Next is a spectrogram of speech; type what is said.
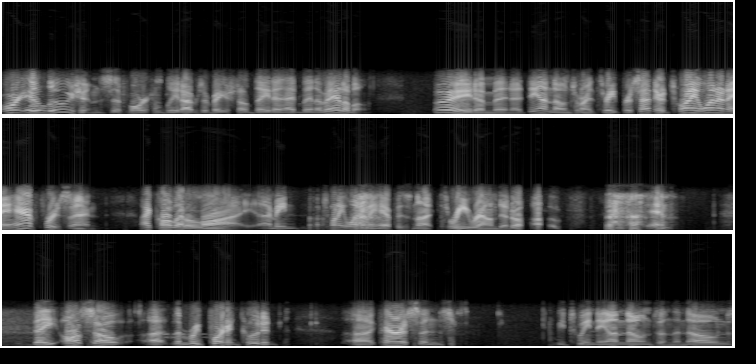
or illusions if more complete observational data had been available. Wait a minute. The unknowns weren't 3%, they're 21.5%. I call that a lie. I mean, 21.5 is not 3 rounded off. and they also, uh, the report included uh, comparisons between the unknowns and the knowns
